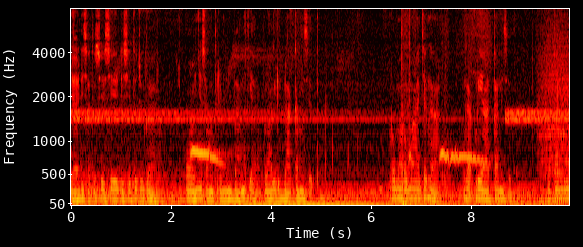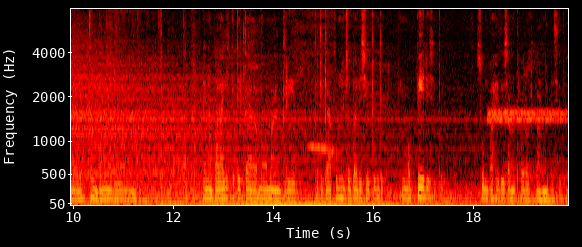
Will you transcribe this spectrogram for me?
Ya di satu sisi di situ juga pohonnya sangat rimbun banget ya apalagi di belakang situ. Rumah-rumah aja nggak nggak kelihatan di situ bahkan tinggal kentangnya doang. Gitu. dan apalagi ketika mau maghrib ketika aku mencoba di situ untuk ngopi di situ. Sumpah itu sangat horor banget di situ.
